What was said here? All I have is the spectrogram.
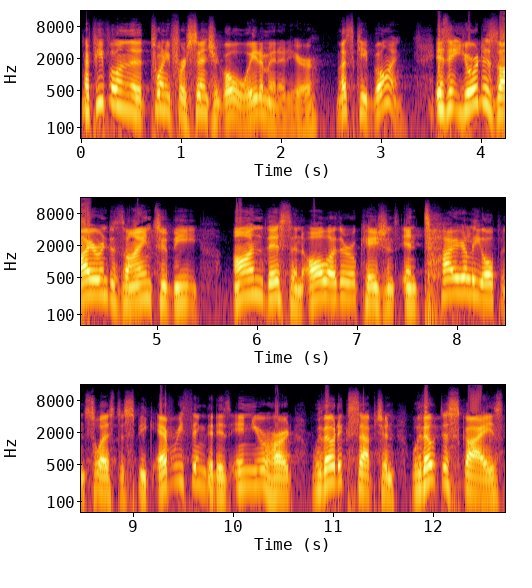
Now, people in the 21st century go, oh, wait a minute here. Let's keep going. Is it your desire and design to be on this and all other occasions entirely open so as to speak everything that is in your heart without exception, without disguise,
